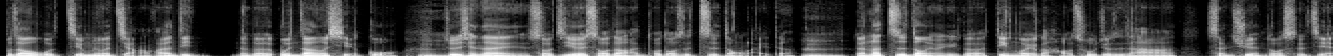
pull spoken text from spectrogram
不知道我节目有讲，反正第那个文章有写过，嗯就是现在手机会收到很多都是自动来的。嗯对，那自动有一个定位，有个好处就是它省去很多时间。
